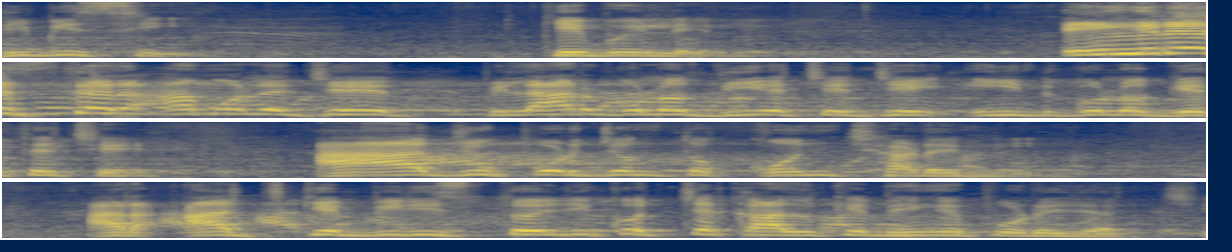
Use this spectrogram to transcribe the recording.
ডিবিসি কি বুঝলেন? ইংরেজদের আমলে যে পিলারগুলো দিয়েছে, যে ইটগুলো গেঁথেছে, আজও পর্যন্ত কোন ছাড়েনি। আর আজকে ব্রিজ তৈরি করছে, কালকে ভেঙে পড়ে যাচ্ছে।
